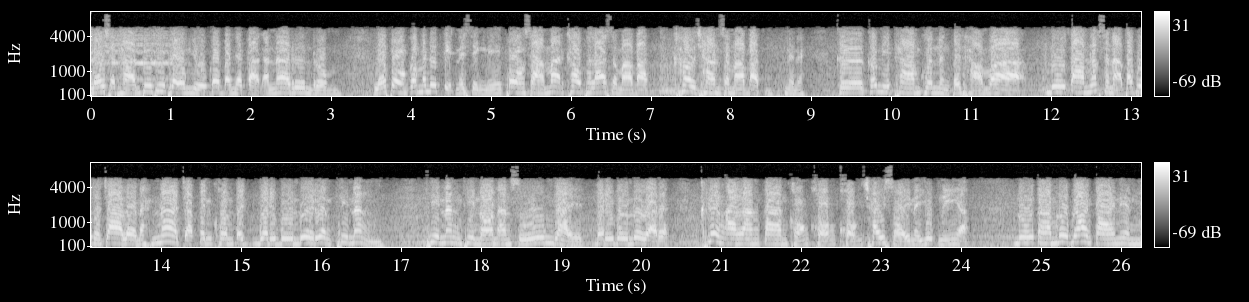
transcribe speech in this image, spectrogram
แล้วสถานที่ที่พระองค์อยู่ก็บรรยากาศอันน่ารื่นรม แล้วพระองค์ก็ไม่ได้ติดในสิ่งนี้ พระองค์สามารถเข้าพระสมาบัติ เข้าฌานสมาบัติเนี่ยนะ คือเขามีพราหมณ์คนหนึ่งไปถามว่าดูตามลักษณะพระพุทธเจ้าเลยนะ น่าจะเป็นคนไปบริบูรณ์ด้วยเรื่องที่นั่งที่นั่งที่นอนอันสูงใหญ่บริบูรณ์ด้วยว่าเนี่ยเครื่องอลังการของของของใช้สอยในยุคนี้อะดูตามรูปร่างกายเนี่ยแหม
